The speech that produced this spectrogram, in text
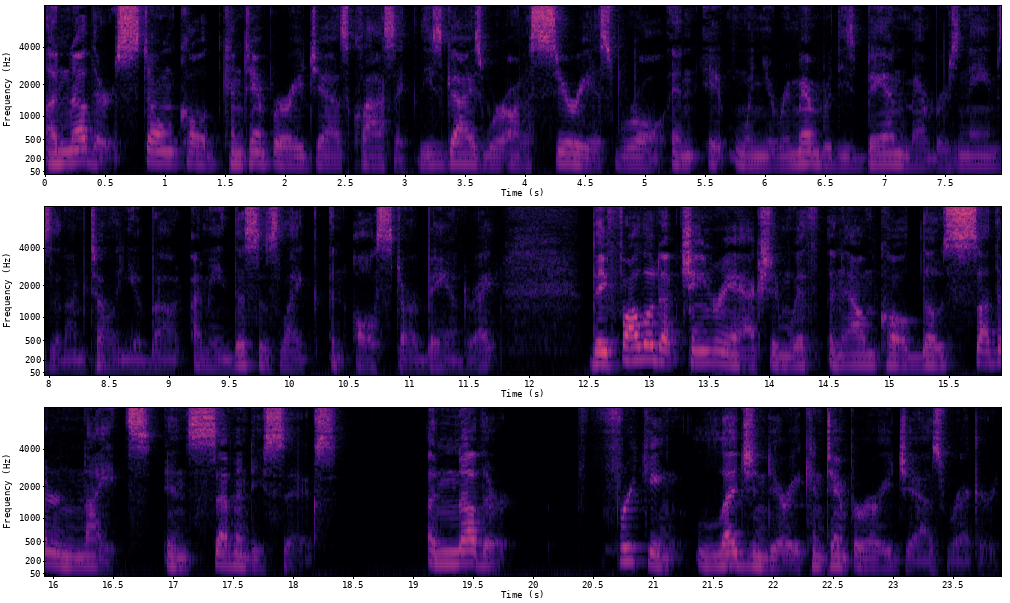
another stone cold contemporary jazz classic. These guys were on a serious roll, and it, when you remember these band members' names that I'm telling you about, I mean, this is like an all star band, right? They followed up Chain Reaction with an album called Those Southern Nights in 76. Another freaking legendary contemporary jazz record.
